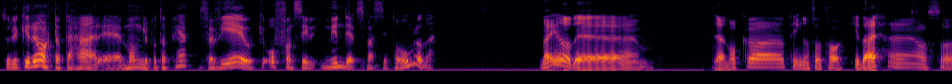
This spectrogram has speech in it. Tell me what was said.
Så det er ikke rart at det her er mangler på tapeten, for vi er jo ikke offensiv myndighetsmessig på området. Nei da, det, det er nok av ting å ta tak i der. Eh, altså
